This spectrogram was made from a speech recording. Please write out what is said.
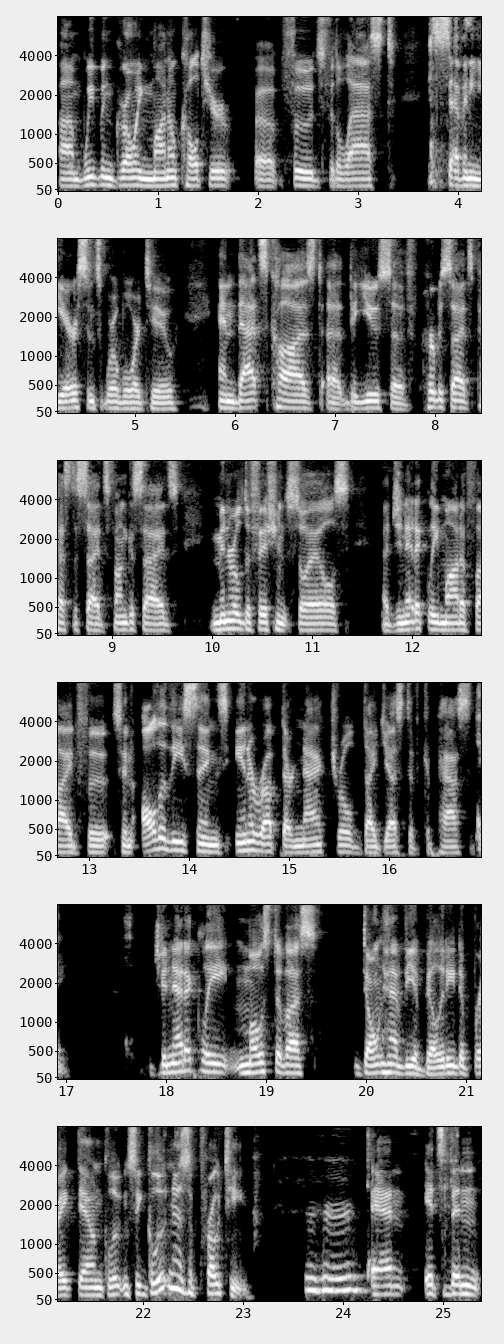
um, we've been growing monoculture uh, foods for the last 70 years since World War II, and that's caused uh, the use of herbicides, pesticides, fungicides, mineral deficient soils, uh, genetically modified foods, and all of these things interrupt our natural digestive capacity. Genetically, most of us don't have the ability to break down gluten. See, gluten is a protein. Mm-hmm. And it's been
